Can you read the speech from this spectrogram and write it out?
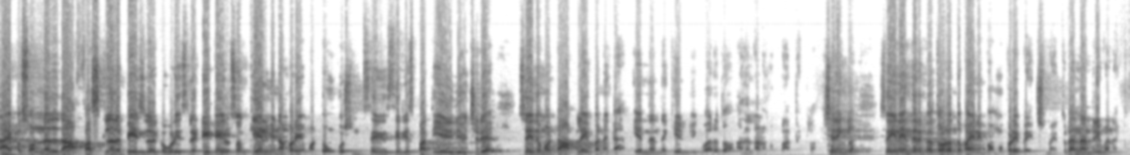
நான் இப்ப சொன்னதுதான். ஃபர்ஸ்ட்ல அந்த பேஜ்ல இருக்கக்கூடிய சில டீடைல்ஸும் கேள்வி நம்பரையும் மட்டும் கொஸ்டின் சீரியஸ் பார்த்து எழுதி வச்சுட்டு சோ இதை மட்டும் அப்ளை பண்ணுங்க. எந்தெந்த கேள்விக்கு வருதோ அதெல்லாம் நம்ம பாத்துக்கலாம் சரிங்களா? சோ இணைந்திருங்கள். தொடர்ந்து பயணிப்போம். முப்படை பயிற்சி மையத்துடன் நன்றி வணக்கம்.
